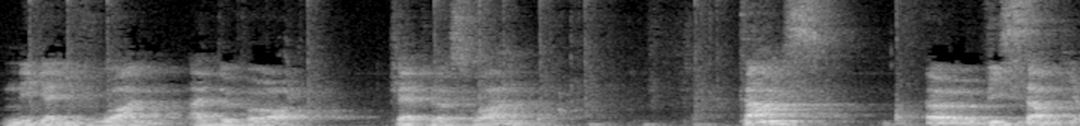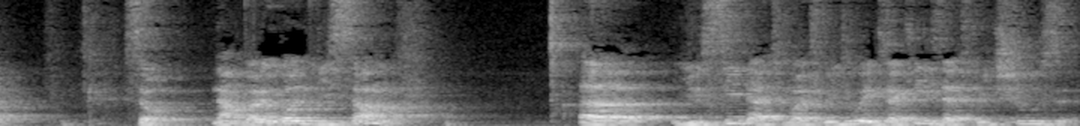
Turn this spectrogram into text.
negative 1 at the power k plus 1 times uh, this sum here. So now what about this sum? Uh, you see that what we do exactly is that we choose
